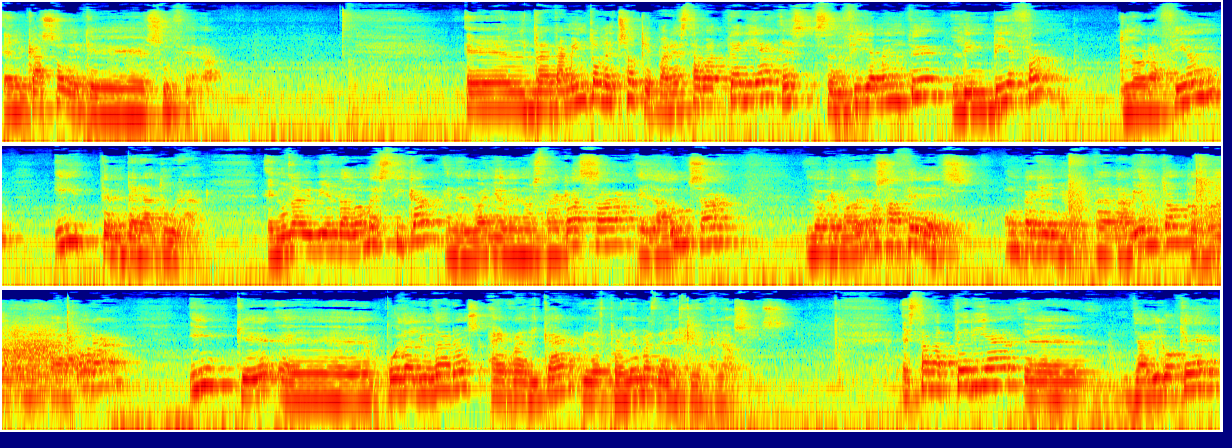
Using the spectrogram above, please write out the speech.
el caso de que suceda. El tratamiento de choque para esta bacteria es sencillamente limpieza, cloración y temperatura. En una vivienda doméstica, en el baño de nuestra casa, en la ducha, lo que podemos hacer es un pequeño tratamiento que os voy a comentar ahora y que eh, pueda ayudaros a erradicar los problemas de legionelosis. Esta bacteria, eh, ya digo que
